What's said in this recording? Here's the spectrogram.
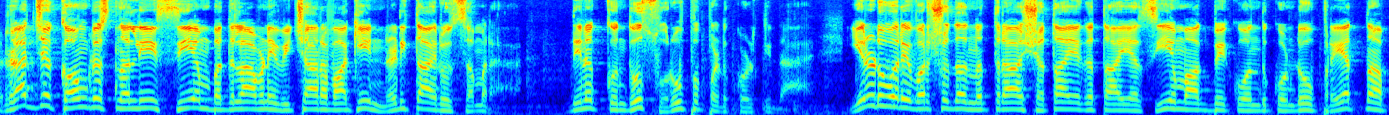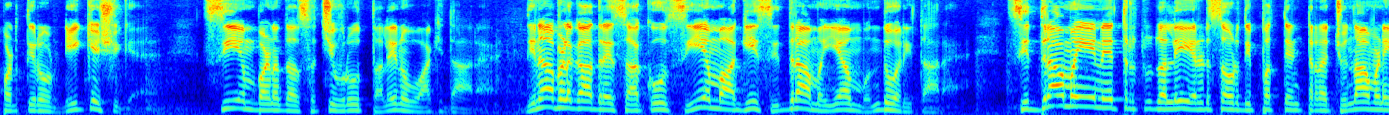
ರಾಜ್ಯ ಕಾಂಗ್ರೆಸ್ನಲ್ಲಿ ಸಿಎಂ ಬದಲಾವಣೆ ವಿಚಾರವಾಗಿ ನಡೀತಾ ಇರೋ ಸಮರ ದಿನಕ್ಕೊಂದು ಸ್ವರೂಪ ಪಡ್ಕೊಳ್ತಿದ್ದ ಎರಡೂವರೆ ವರ್ಷದ ನಂತರ ಶತಾಯಗತಾಯ ಸಿಎಂ ಆಗಬೇಕು ಅಂದುಕೊಂಡು ಪ್ರಯತ್ನ ಪಡ್ತಿರೋ ಡಿಕೆಶಿಗೆ ಸಿಎಂ ಬಣದ ಸಚಿವರು ತಲೆನೋವಾಗಿದ್ದಾರೆ. ದಿನ ಬೆಳಗಾದ್ರೆ ಸಾಕು, ಸಿಎಂ ಆಗಿ ಸಿದ್ದರಾಮಯ್ಯ ಮುಂದುವರಿತಾರೆ. ಸಿದ್ದರಾಮಯ್ಯ ನೇತೃತ್ವದಲ್ಲಿ ಎರಡ್ ಸಾವಿರದ ಇಪ್ಪತ್ತೆಂಟರ ಚುನಾವಣೆ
